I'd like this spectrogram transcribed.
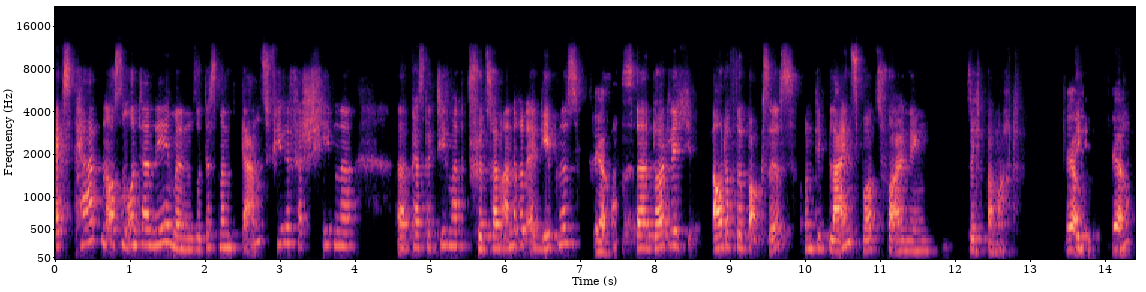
Experten aus dem Unternehmen, sodass man ganz viele verschiedene äh, Perspektiven hat, führt zu einem anderen Ergebnis, ja. was äh, deutlich out of the box ist und die Blindspots vor allen Dingen sichtbar macht. Ja. Die, ja.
